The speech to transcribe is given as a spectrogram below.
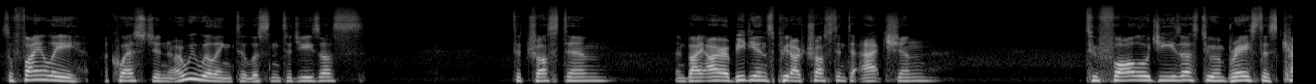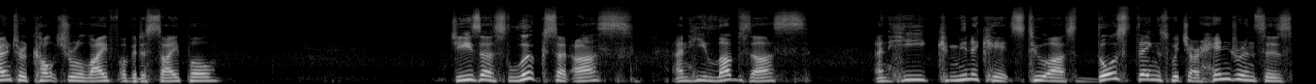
So, finally, a question Are we willing to listen to Jesus? To trust him? And by our obedience, put our trust into action? To follow Jesus, to embrace this countercultural life of a disciple? Jesus looks at us and he loves us and he communicates to us those things which are hindrances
